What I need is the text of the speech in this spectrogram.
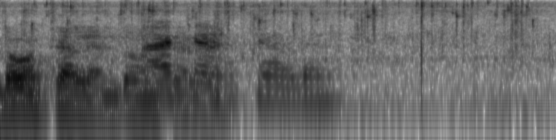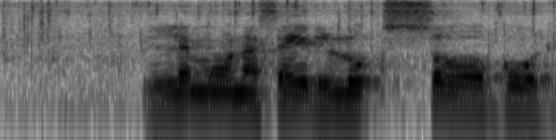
Don't tell them, don't I tell them. Can't tell them. Lemona say it looks so good.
